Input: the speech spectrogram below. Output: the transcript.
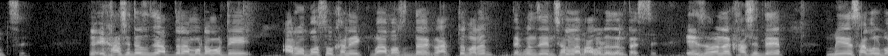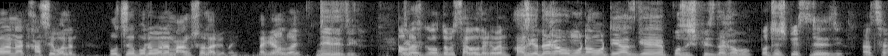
উঠছে। তো এই খাসিটা যদি আপনারা মোটামুটি আরও বছর খানিক বা বছর দেড়েক রাখতে পারেন দেখবেন যে ইনশাল্লাহ ভালো রেজাল্ট আসছে। এই ধরনের খাসিতে মেয়ে ছাগল বলেন আর খাসি বলেন। প্রচুর পরিমাণে মাংস লাগে ভাই। নাকি আল ভাই? জি জি জি। আল আজকে কত পিস ছাগল দেখাবেন? আজকে দেখাবো মোটামুটি আজকে পঁচিশ পিস দেখাবো। পঁচিশ পিস? জি জি। আচ্ছা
